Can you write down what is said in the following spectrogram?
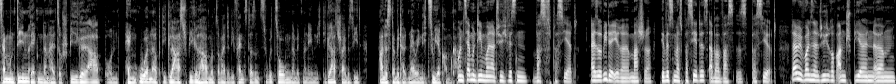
Sam und Dean decken dann halt so Spiegel ab und hängen Uhren ab, die Glasspiegel haben und so weiter. Die Fenster sind zugezogen, damit man eben nicht die Glasscheibe sieht. Alles, damit halt Mary nicht zu ihr kommen kann. Und Sam und Dean wollen natürlich wissen, was ist passiert. Also wieder ihre Masche. Wir wissen, was passiert ist, aber was ist passiert? Damit wollen sie natürlich darauf anspielen, ähm,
